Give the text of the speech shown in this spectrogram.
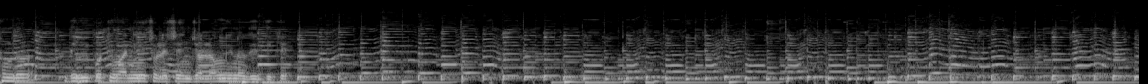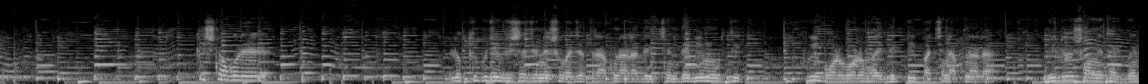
সুন্দর দেবী প্রতিমা নিয়ে চলেছেন জলঙ্গি নদীর দিকে। কৃষ্ণগড়ের লক্ষ্মী পুজো বিসর্জনের শোভাযাত্রা আপনারা দেখছেন। দেবী মূর্তি খুবই বড় বড় হয়, দেখতেই পাচ্ছেন আপনারা। ভিডিওর সঙ্গে থাকবেন।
